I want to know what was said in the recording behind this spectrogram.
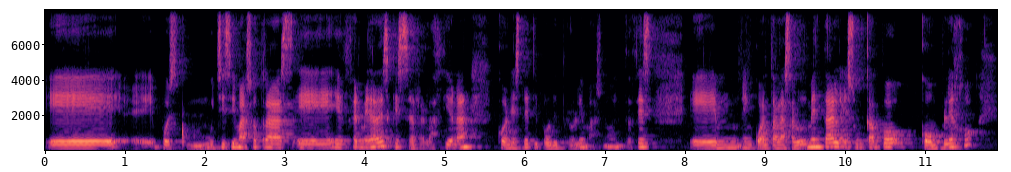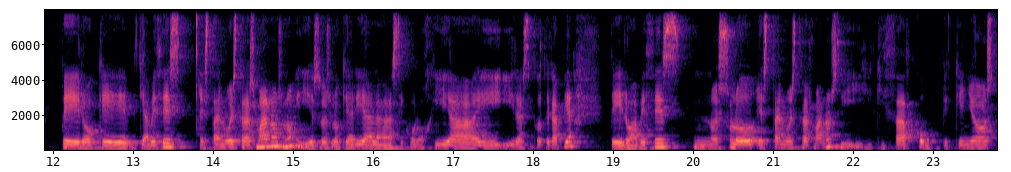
eh, pues muchísimas otras eh, enfermedades que se relacionan con este tipo de problemas. Entonces, en cuanto a la salud mental, es un campo complejo pero que, a veces está en nuestras manos, ¿no? Y eso es lo que haría la psicología y, la psicoterapia, pero a veces no es solo está en nuestras manos y, quizás con pequeños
